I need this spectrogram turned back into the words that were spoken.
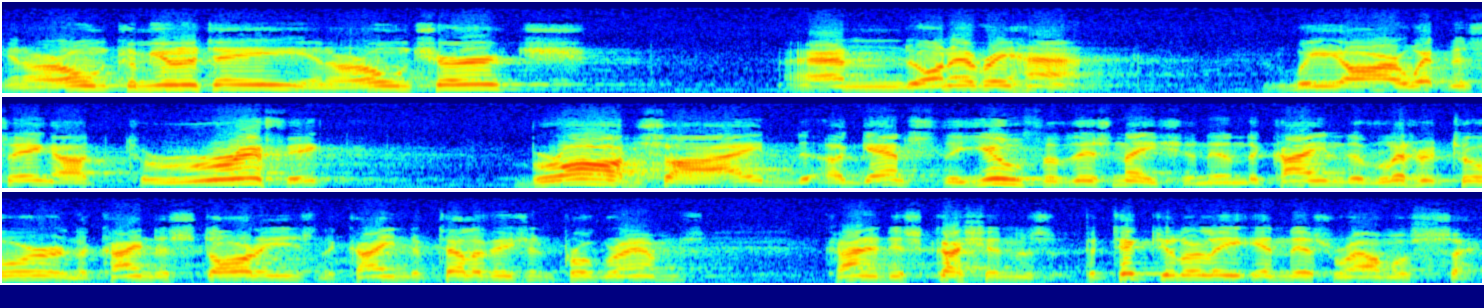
in our own community, in our own church, and on every hand. We are witnessing a terrific broadside against the youth of this nation in the kind of literature and the kind of stories, the kind of television programs kind of discussions, particularly in this realm of sex.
